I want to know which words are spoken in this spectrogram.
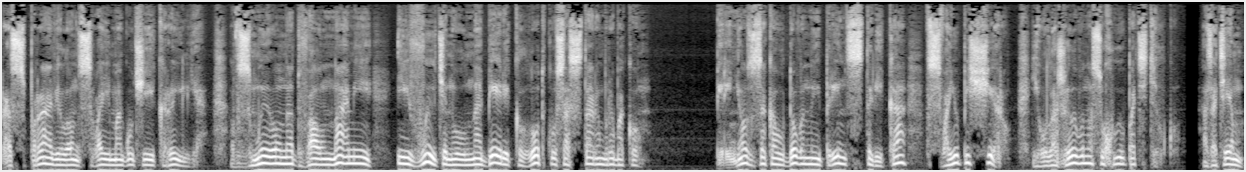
Расправил он свои могучие крылья, взмыл над волнами и вытянул на берег лодку со старым рыбаком. Перенес заколдованный принц старика в свою пещеру и уложил его на сухую подстилку а затем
